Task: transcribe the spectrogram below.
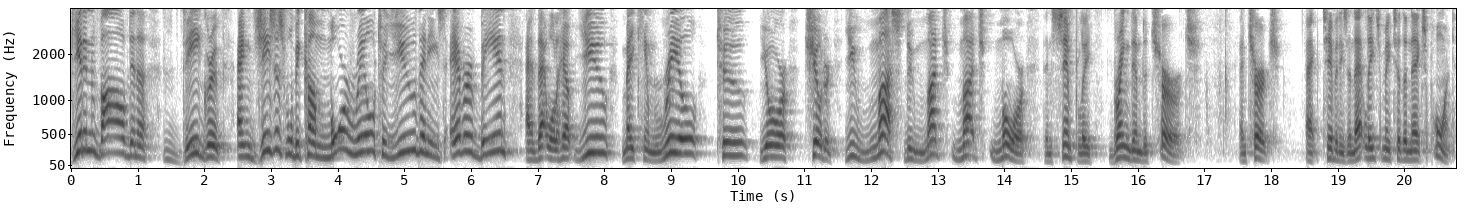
Get involved in a D group, and Jesus will become more real to you than he's ever been, and that will help you make him real to your children. You must do much, much more than simply bring them to church and church activities. And that leads me to the next point.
